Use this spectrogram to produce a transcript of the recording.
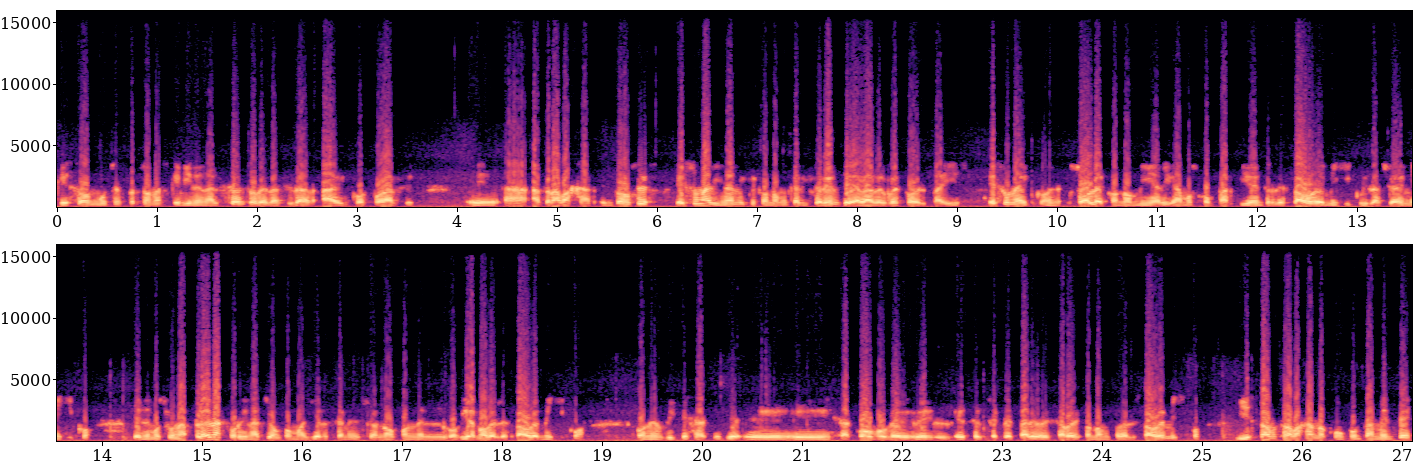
que son muchas personas que vienen al centro de la ciudad a incorporarse eh, a, a trabajar. Entonces, es una dinámica económica diferente a la del resto del país. Es una sola economía, digamos, compartida entre el Estado de México y la Ciudad de México. Tenemos una plena coordinación, como ayer se mencionó, con el gobierno del Estado de México, con Enrique Jacobo, es el secretario de Desarrollo Económico del Estado de México, y estamos trabajando conjuntamente,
